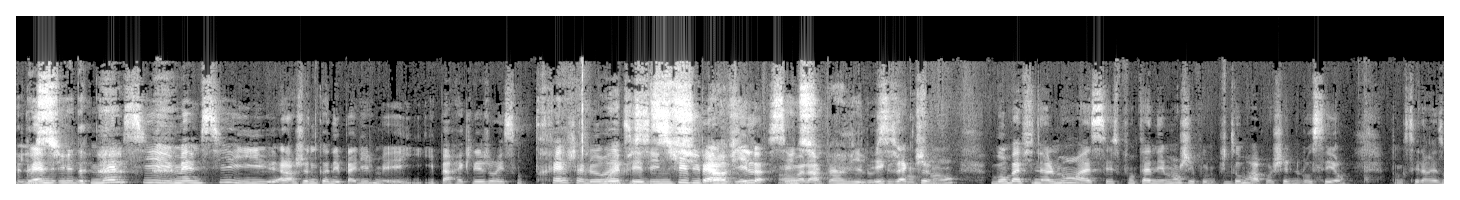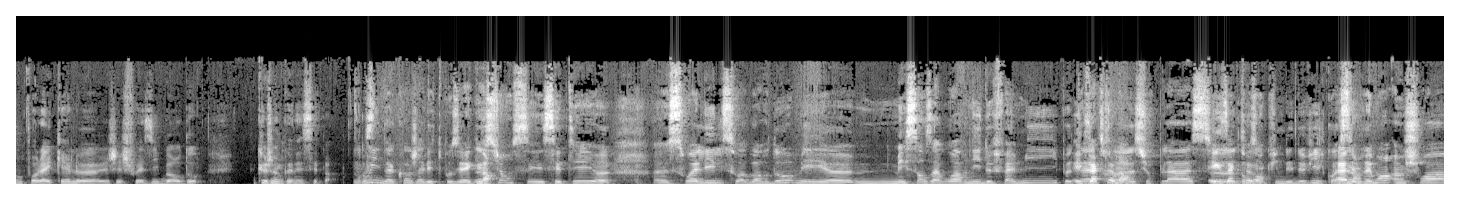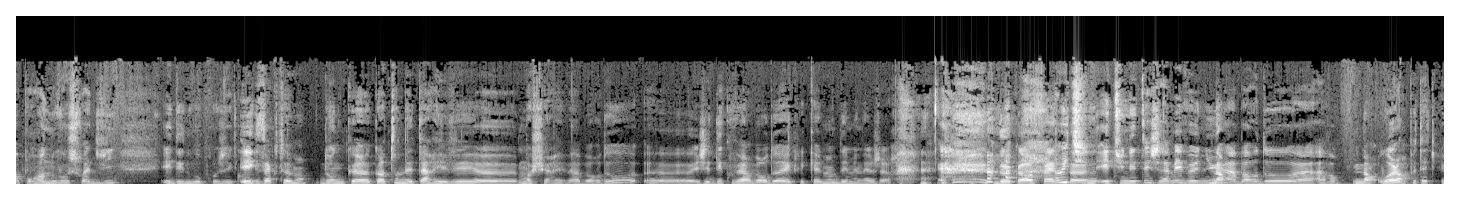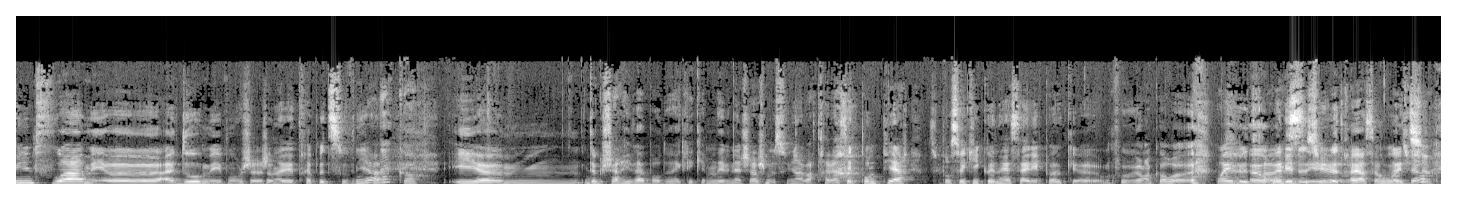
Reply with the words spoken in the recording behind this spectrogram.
le même, sud. Même si, même si, il, alors je ne connais pas l'île, mais il, il, paraît que les gens ils sont très chaleureux. Ouais, c'est une super, ville. C'est voilà. une super ville. Aussi, Exactement. Bon bah finalement, assez spontanément, j'ai voulu plutôt me rapprocher de l'océan. Donc c'est la raison pour laquelle euh, j'ai choisi Bordeaux que je ne connaissais pas. Donc, oui, d'accord, j'allais te poser la question. C'était euh, euh, soit Lille, soit Bordeaux, mais, euh, mais sans avoir ni de famille, peut-être sur place, dans aucune des deux villes. Ah, C'est vraiment un choix pour un nouveau choix de vie et des nouveaux projets. Quoi. Exactement. Donc euh, quand on est arrivé, euh, moi je suis arrivée à Bordeaux, euh, j'ai découvert Bordeaux avec les camions de déménageurs. Donc en fait. Ah oui, tu, et tu n'étais jamais venue non. à Bordeaux avant? Non, ou alors peut-être une fois, mais à dos, mais bon, j'en avais très peu de souvenirs. D'accord. Et euh, donc je suis arrivée à Bordeaux avec les camions déménageurs. Je me souviens avoir traversé le pont de Pierre. Pour ceux qui connaissent, à l'époque, euh, on pouvait encore euh, ouais, le rouler dessus, le traverser en voiture. voiture.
